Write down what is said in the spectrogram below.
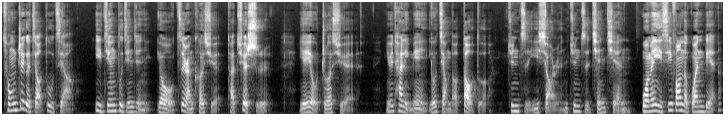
从这个角度讲，《易经》不仅仅有自然科学，它确实也有哲学，因为它里面有讲到道德。君子以小人，君子谦谦。我们以西方的观点，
